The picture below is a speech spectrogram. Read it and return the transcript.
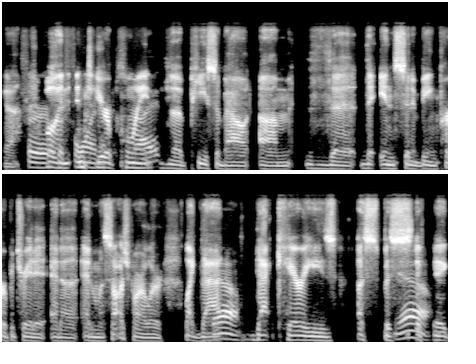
Yeah. For, well, for and, and, to your point, right? the piece about um the the incident being perpetrated at a at a massage parlor like that yeah. that carries a specific yeah.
